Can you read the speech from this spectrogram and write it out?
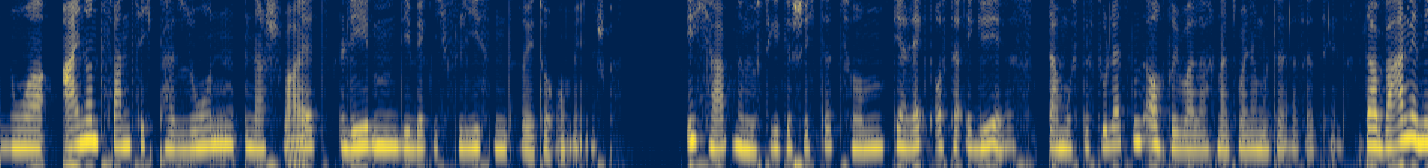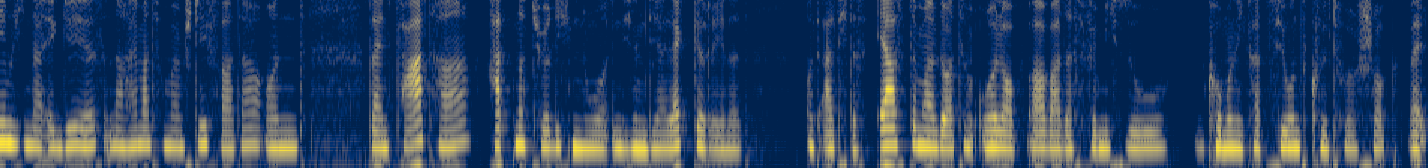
nur 21 Personen in der Schweiz leben, die wirklich fließend Rätoromänisch können. Ich habe eine lustige Geschichte zum Dialekt aus der Ägäis. Da musstest du letztens auch drüber lachen, als meine Mutter das erzählt hat. Da waren wir nämlich in der Ägäis, in der Heimat von meinem Stiefvater und sein Vater hat natürlich nur in diesem Dialekt geredet. Und als ich das erste Mal dort im Urlaub war, war das für mich so ein Kommunikationskulturschock. Weil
